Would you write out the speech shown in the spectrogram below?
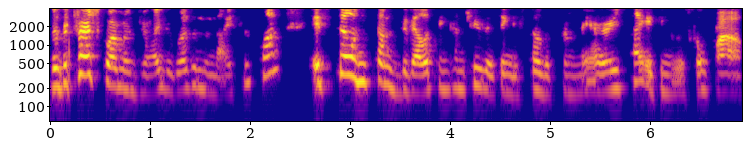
It was the first form of drug. It wasn't the nicest one. It's still in some developing countries. I think it's still the primary type. I think it was called wow.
